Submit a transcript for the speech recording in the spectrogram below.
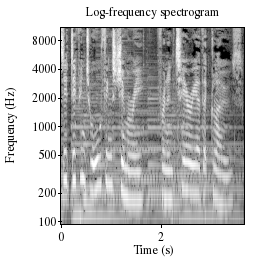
so dip into all things shimmery for an interior that glows.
